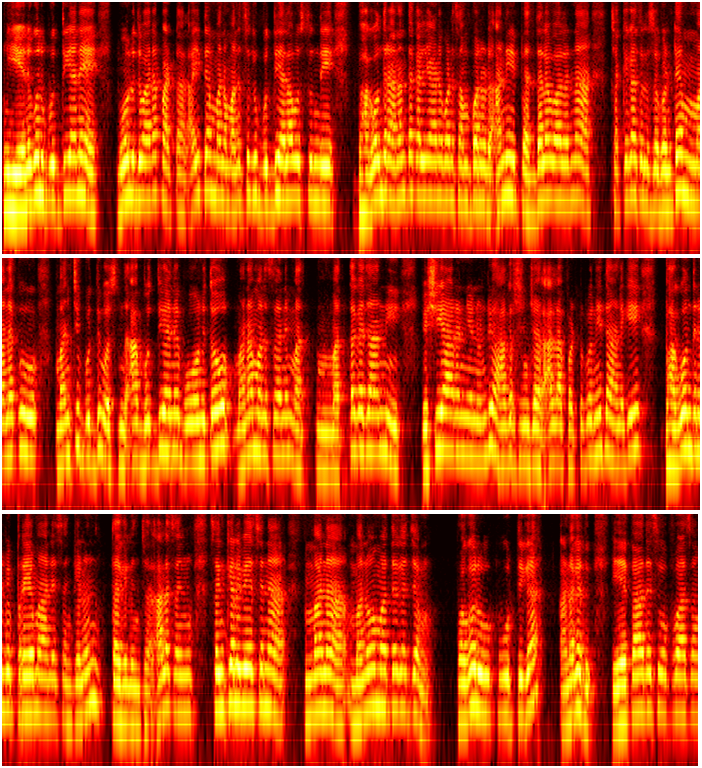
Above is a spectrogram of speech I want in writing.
ఈ ఏనుగును బుద్ధి అనే మూడు ద్వారా పట్టాలి. అయితే మన మనసుకు బుద్ధి ఎలా వస్తుంది? భగవంతుడు అనంత కళ్యాణ గుణ సంపన్నుడు అని పెద్దల వలన చక్కగా తెలుసుకుంటే మనకు మంచి బుద్ధి వస్తుంది. ఆ బుద్ధి అనే బోనుతో మన మనసు అనే మత్తగజాన్ని విషయారణ్యం నుండి ఆకర్షించాలి. అలా పట్టుకొని దానికి భగవంతునిపై ప్రేమ అనే సంఖ్యలను తగిలించాలి. అలా సంఖ్యలు వేసిన మన మనోమతగజం పొగరు పూర్తిగా అనగదు ఏకాదశి ఉపవాసం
